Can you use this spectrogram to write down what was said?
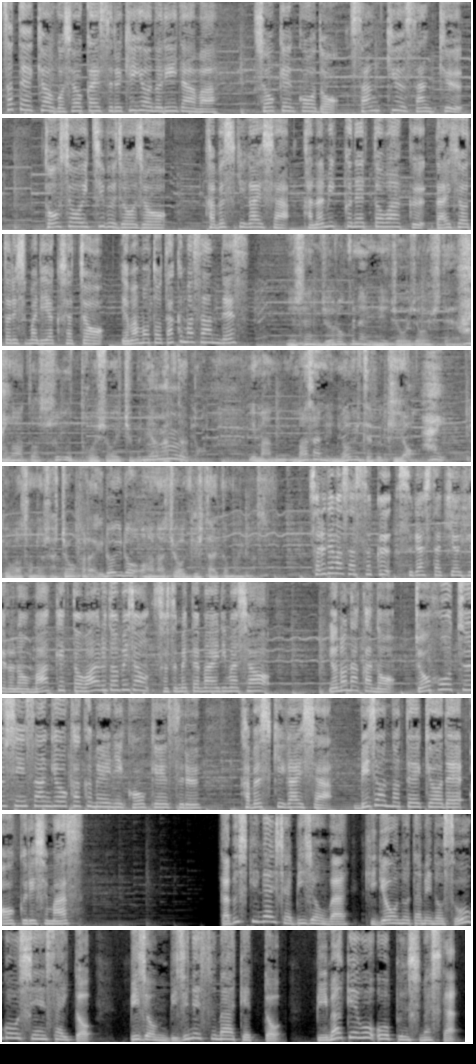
さて今日ご紹介する企業のリーダーは証券コード3939東証一部上場株式会社カナミックネットワーク代表取締役社長山本拓馬さんです。2016年に上場して、はい、その後すぐ東証一部に上がったと、うん、今まさに伸びてる企業、はい、今日はその社長からいろいろお話をお聞きしたいと思います。それでは早速菅下清弘のマーケットワールドビジョン進めてまいりましょう。世の中の情報通信産業革命に貢献する株式会社ビジョンの提供でお送りします株式会社ビジョンは企業のための総合支援サイトビジョンビジネスマーケットビマケをオープンしました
